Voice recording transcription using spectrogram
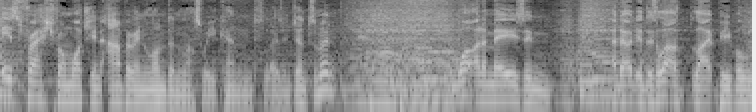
is fresh from watching ABBA in London last weekend, ladies and gentlemen. And what an amazing. I know there's a lot of like people.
